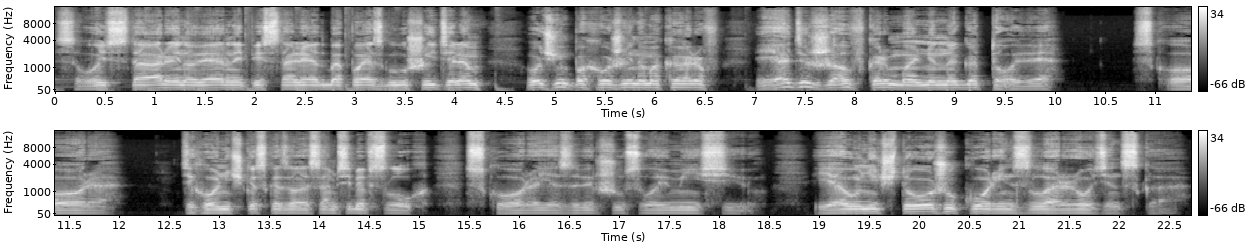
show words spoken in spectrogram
Свой старый, но верный пистолет БП с глушителем, очень похожий на Макаров, я держал в кармане наготове. «Скоро», — тихонечко сказал я сам себе вслух, — «скоро я завершу свою миссию» я уничтожу корень зла Розинска.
